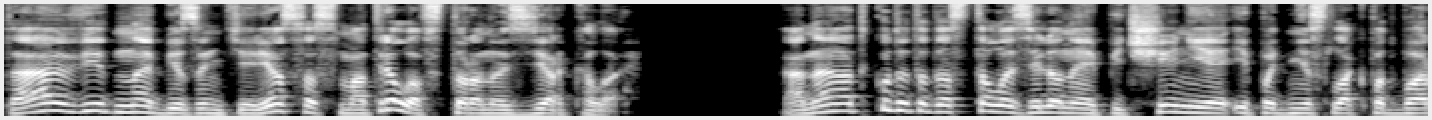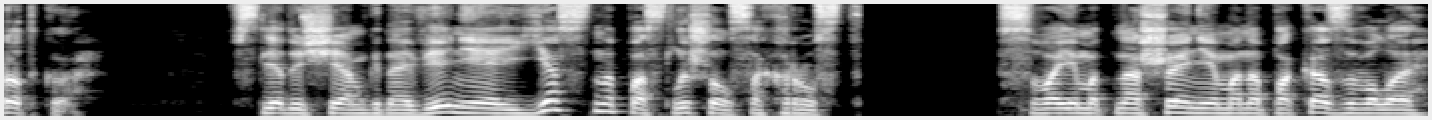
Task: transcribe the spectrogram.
Та, видно, без интереса смотрела в сторону зеркала. Она откуда-то достала зеленое печенье и поднесла к подбородку. В следующее мгновение ясно послышался хруст. Своим отношением она показывала,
